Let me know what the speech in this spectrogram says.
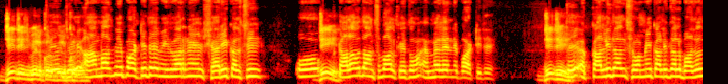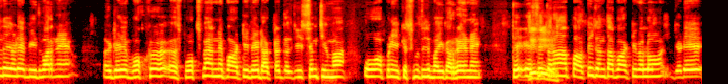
ਜੀ ਜੀ ਬਿਲਕੁਲ ਤੇ ਜਿਹੜੇ ਆਮ ਆਦਮੀ ਪਾਰਟੀ ਦੇ ਉਮੀਦਵਾਰ ਨੇ ਸ਼ਹਿਰੀ ਕਲਸੀ ਉਹ। ਬਟਾਲਾ ਵਿਧਾਨ ਸਭਾ ਹਲਕੇ ਤੋਂ ਐਮਐਲਏ ਨੇ ਪਾਰਟੀ ਦੇ ਜੀ ਜੀ ਤੇ ਅਕਾਲੀ ਦਲ ਸ਼੍ਰੋਮਣੀ ਅਕਾਲੀ ਦਲ ਬਾਦਲ ਦੇ ਜਿਹੜੇ ਉਮੀਦਵਾਰ ਨੇ ਜਿਹੜੇ ਮੁੱਖ ਸਪੋਕਸਮੈਨ ਨੇ ਪਾਰਟੀ ਦੇ ਡਾਕਟਰ ਦਲਜੀਤ ਸਿੰਘ ਚੀਮਾ ਉਹ ਆਪਣੀ ਕਿਸਮਤ ਜਮਾਈ ਕਰ ਰਹੇ ਨੇ ਤੇ ਇਸੇ। ਤਰ੍ਹਾਂ ਭਾਰਤੀ ਜਨਤਾ ਪਾਰਟੀ ਵੱਲੋਂ ਜਿਹੜੇ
